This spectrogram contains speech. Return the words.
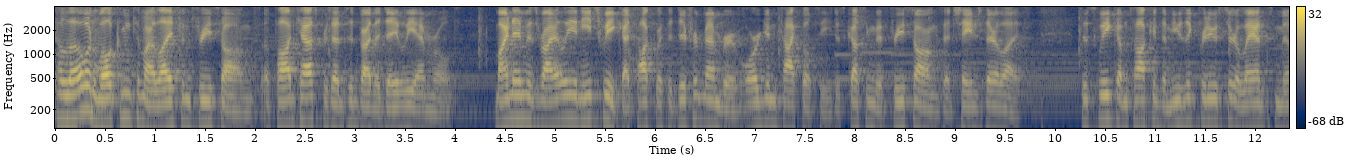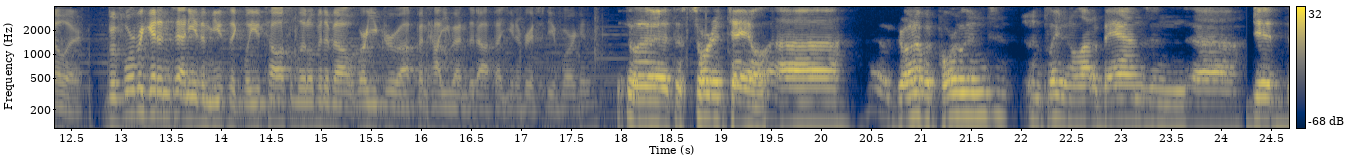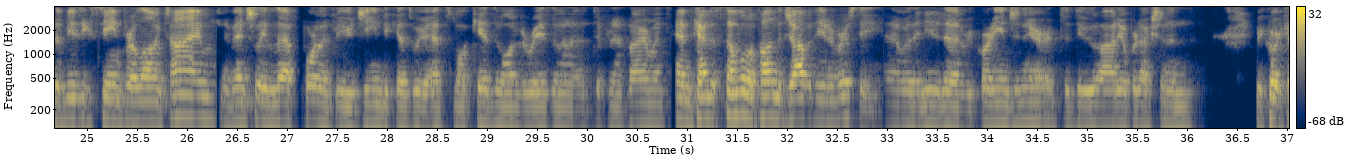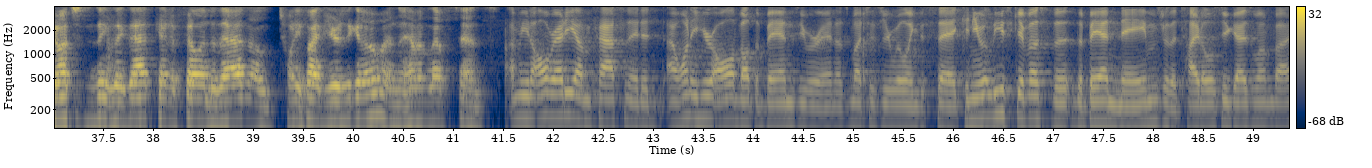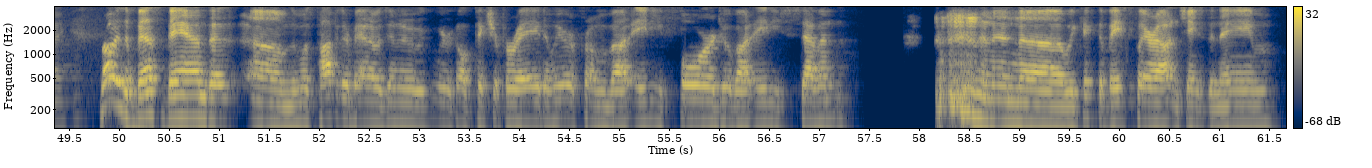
Hello and welcome to My Life in Three Songs, a podcast presented by the Daily Emerald. My name is Riley, and each week I talk with a different member of Oregon faculty discussing the three songs that changed their life. This week I'm talking to music producer Lance Miller. Before we get into any of the music, will you tell us a little bit about where you grew up and how you ended up at University of Oregon? It's a, it's a sordid tale. Uh, growing up in Portland and played in a lot of bands and uh, did the music scene for a long time. Eventually left Portland for Eugene because we had small kids and wanted to raise them in a different environment. And kind of stumbled upon the job at the university uh, where they needed a recording engineer to do audio production and record concerts and things like that. Kind of fell into that uh, 25 years ago, and I haven't left since. I mean, already I'm fascinated. I want to hear all about the bands you were in, as much as you're willing to say. Can you at least give us the the band names or the titles you guys went by? Probably the best band that um, the most popular band I was in. We were called Picture Parade, and we were from about '84 to about '87. and then uh, we kicked the bass player out and changed the name.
